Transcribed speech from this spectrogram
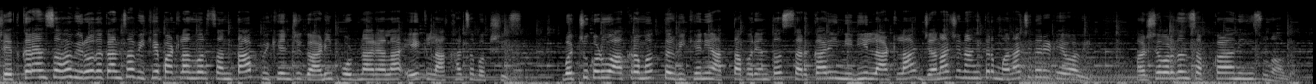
शेतकऱ्यांसह विरोधकांचा विखे पाटलांवर संताप. विखेंची गाडी फोडणाऱ्याला एक लाखाचं बक्षीस. बच्चू कडू आक्रमक तर विखेनी आतापर्यंत सरकारी निधी लाटला. जनाची नाही तर मनाची तरी ठेवावी. हर्षवर्धन सपकाळांनीही सुनावलं.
